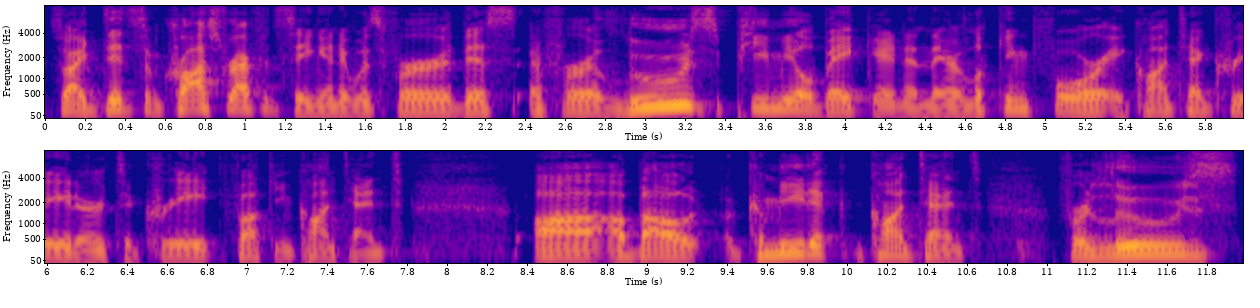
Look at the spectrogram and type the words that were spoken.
So I did some cross referencing and it was for this, uh, for Lou's Pea Meal Bacon. And they're looking for a content creator to create fucking content uh, about comedic content for Lou's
